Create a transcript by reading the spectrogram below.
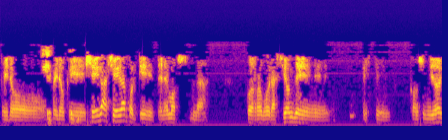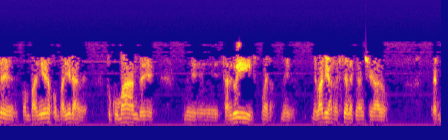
Pero, pero que llega, llega porque tenemos la corroboración de este, consumidores, compañeros, compañeras de, Tucumán, de, de San Luis, bueno, de, de, varias regiones que han llegado en,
